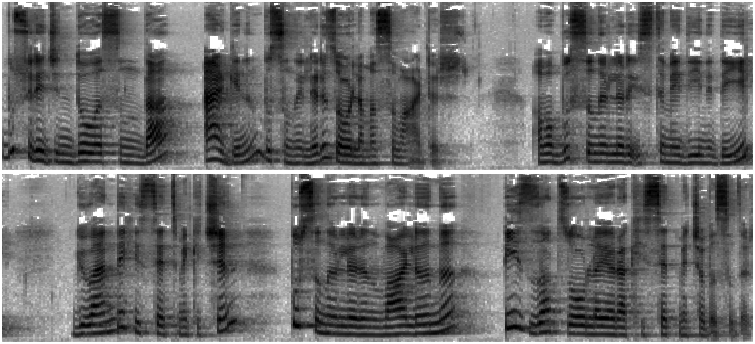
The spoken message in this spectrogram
bu sürecin doğasında ergenin bu sınırları zorlaması vardır. Ama bu sınırları istemediğini değil, güvende hissetmek için bu sınırların varlığını bizzat zorlayarak hissetme çabasıdır.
